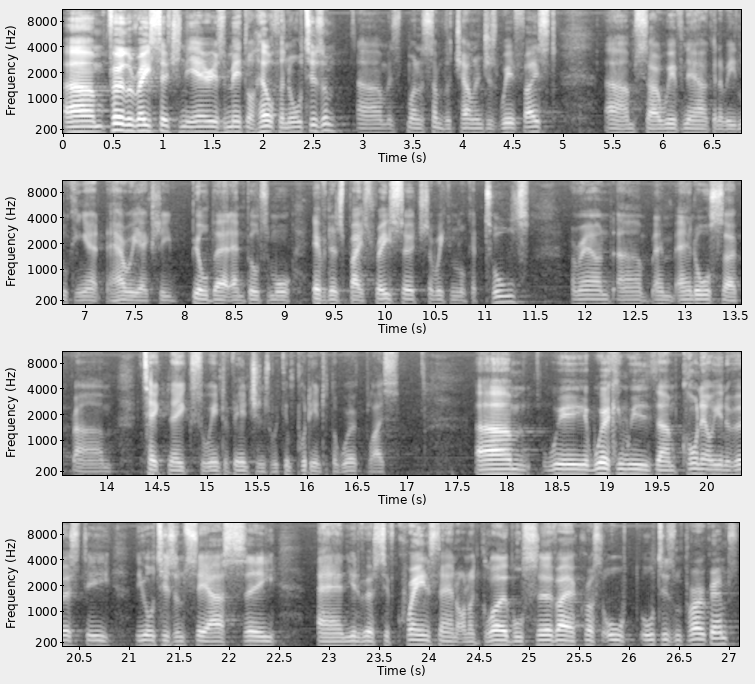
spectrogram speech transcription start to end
Um, further research in the areas of mental health and autism um, is one of some of the challenges we've faced. Um, so we're now going to be looking at how we actually build that and build some more evidence-based research so we can look at tools around um, and, and, also um, techniques or interventions we can put into the workplace. Um, we're working with um, Cornell University, the Autism CRC, and University of Queensland on a global survey across all autism programs.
